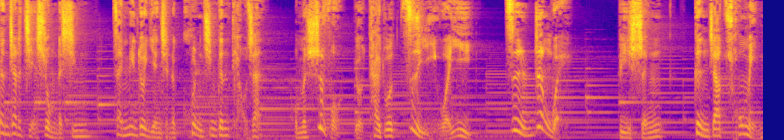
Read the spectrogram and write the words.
更加的检视我们的心，在面对眼前的困境跟挑战，我们是否有太多自以为意、自认为比神更加聪明、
